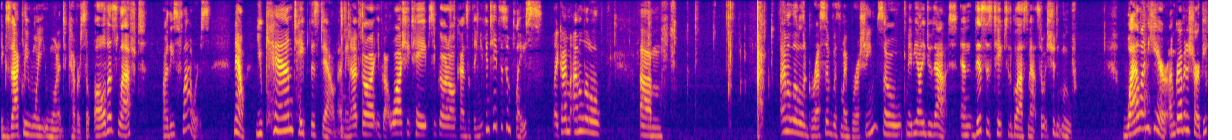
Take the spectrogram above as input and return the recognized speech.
exactly what you want it to cover. So all that's left are these flowers. Now, you can tape this down. I mean, I've got, you've got washi tapes, you've got all kinds of things. You can tape this in place. Like I'm, I'm a little, um, I'm a little aggressive with my brushing, so maybe I do that. And this is taped to the glass mat, so it shouldn't move. While I'm here, I'm grabbing a Sharpie.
